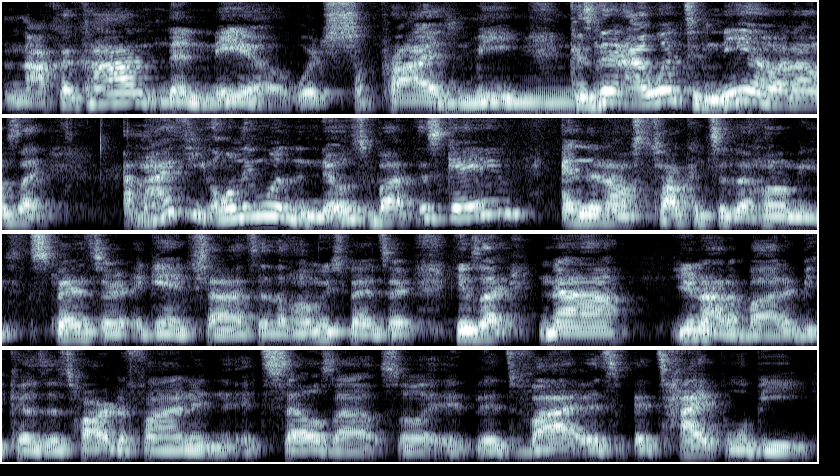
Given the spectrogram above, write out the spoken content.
NakaCon than Nioh, which surprised me. Because then I went to Nioh and I was like. Am I the only one that knows about this game? And then I was talking to the homie Spencer. Again, shout out to the homie Spencer. He was like, "Nah, you're not about it because it's hard to find and it sells out. So it, its vibe, its its hype will be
